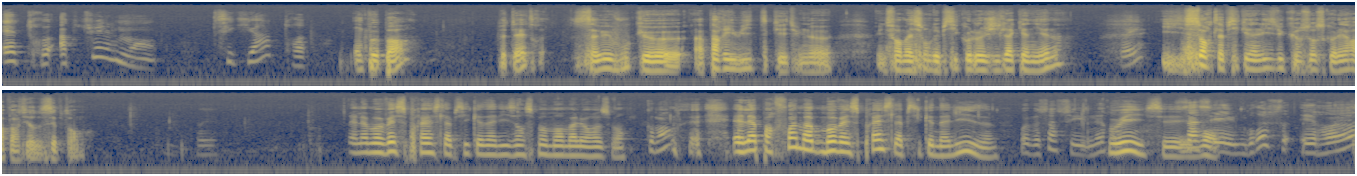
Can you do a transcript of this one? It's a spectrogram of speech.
être actuellement psychiatre. on peut pas, peut-être. Savez-vous que à Paris 8, qui est une, une formation de psychologie lacanienne. Ils sortent la psychanalyse du cursus scolaire à partir de septembre. elle a mauvaise presse, la psychanalyse, en ce moment, malheureusement. Comment? Elle a parfois ma mauvaise presse, la psychanalyse. Oui, ben ça, c'est une erreur. Oui, c'est- Ça, bon. c'est une grosse erreur.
